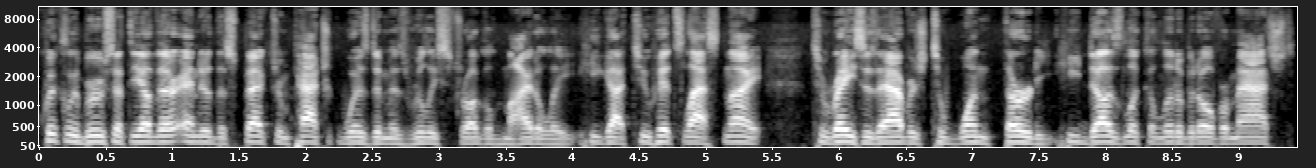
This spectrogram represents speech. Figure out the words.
Quickly, Bruce, at the other end of the spectrum, Patrick Wisdom has really struggled mightily. He got two hits last night to raise his average to 130. He does look a little bit overmatched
